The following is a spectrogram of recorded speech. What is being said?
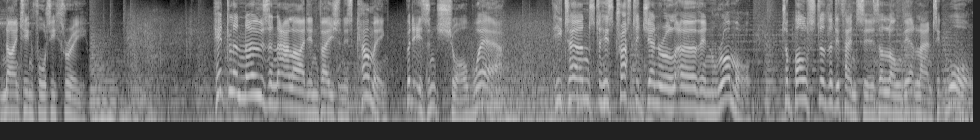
1943. Hitler knows an Allied invasion is coming, but isn't sure where. He turns to his trusted general Erwin Rommel to bolster the defences along the Atlantic Wall.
